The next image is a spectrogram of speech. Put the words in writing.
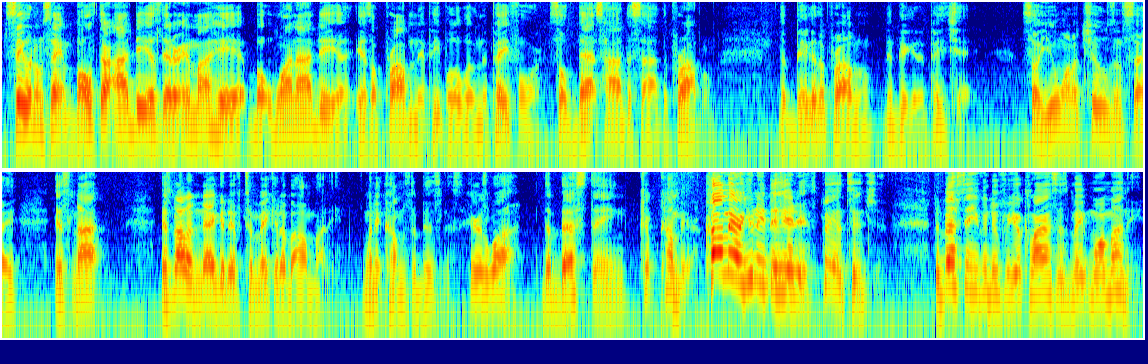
See what I'm saying? Both are ideas that are in my head, but one idea is a problem that people are willing to pay for. So that's how I decide the problem. The bigger the problem, the bigger the paycheck. So you want to choose and say, it's not, it's not a negative to make it about money when it comes to business. Here's why. The best thing, come, here. Come here, you need to hear this. Pay attention. The best thing you can do for your clients is make more money.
